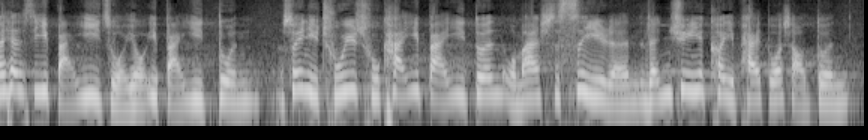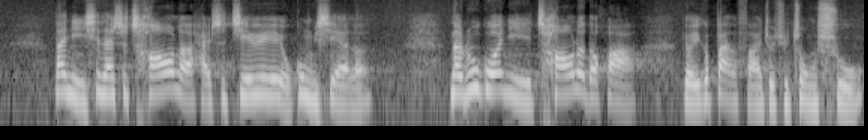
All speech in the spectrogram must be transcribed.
那现在是一百亿左右，一百亿吨，所以你除一除看，一百亿吨，我们按十四亿人，人均可以排多少吨？那你现在是超了还是节约也有贡献了？那如果你超了的话，有一个办法就去种树，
